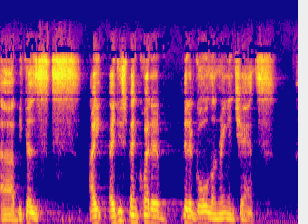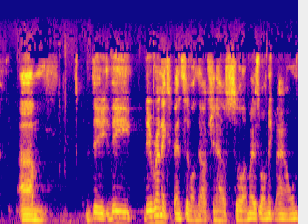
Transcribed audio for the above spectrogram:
uh, because I I do spend quite a bit of gold on ring enchants. Um, they they they run expensive on the auction house, so I might as well make my own.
